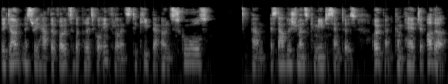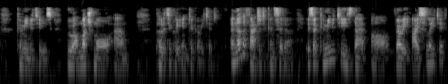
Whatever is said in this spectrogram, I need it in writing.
They don't necessarily have the votes or the political influence to keep their own schools, um, establishments, community centers open compared to other communities who are much more um, politically integrated. Another factor to consider is that communities that are very isolated,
